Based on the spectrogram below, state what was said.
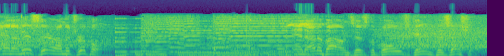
And a miss there on the triple. And out of bounds as the Bulls gain possession.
